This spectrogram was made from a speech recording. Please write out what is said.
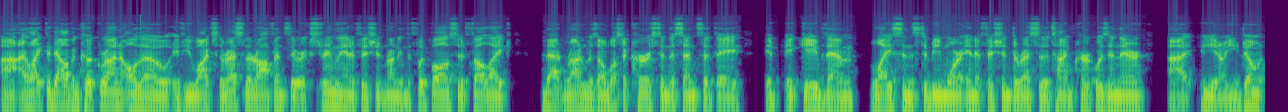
uh, I like the Dalvin Cook run, although if you watch the rest of their offense, they were extremely inefficient running the football. So it felt like that run was almost a curse in the sense that they it, it gave them license to be more inefficient the rest of the time Kirk was in there. Uh, you know, you don't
